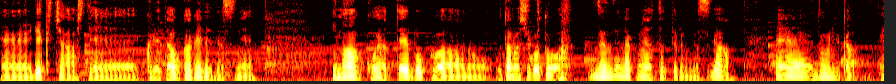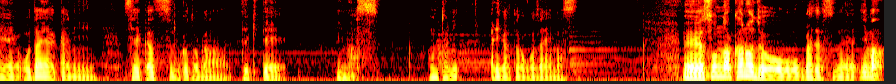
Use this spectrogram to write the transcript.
えレクチャーしてくれたおかげでですね今こうやって僕はあの歌の仕事全然なくなっちゃってるんですが、えーどうにか、えー穏やかに生活することができています。本当にありがとうございます、えーそんな彼女がですね今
